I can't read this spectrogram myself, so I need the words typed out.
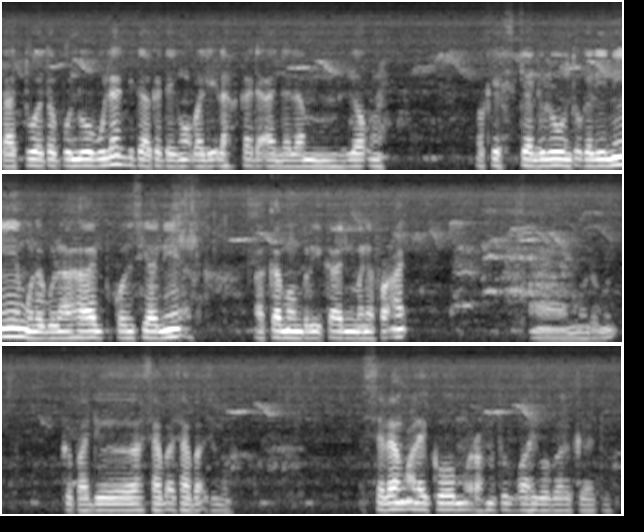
satu ataupun dua bulan kita akan tengok baliklah keadaan dalam lock ni. Okey, sekian dulu untuk kali ini. Mudah-mudahan perkongsian ni akan memberikan manfaat kepada sahabat-sahabat semua. Assalamualaikum warahmatullahi wabarakatuh.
